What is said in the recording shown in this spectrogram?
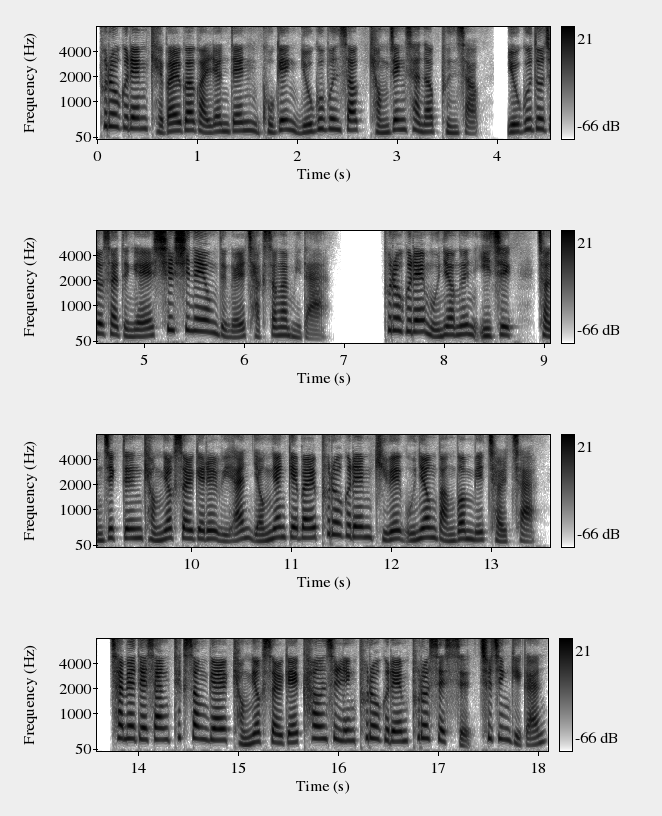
프로그램 개발과 관련된 고객 요구 분석, 경쟁 산업 분석, 요구도 조사 등의 실시 내용 등을 작성합니다. 프로그램 운영은 이직, 전직 등 경력 설계를 위한 역량 개발 프로그램 기획 운영 방법 및 절차, 참여 대상 특성별 경력 설계 카운슬링 프로그램 프로세스, 추진 기간,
